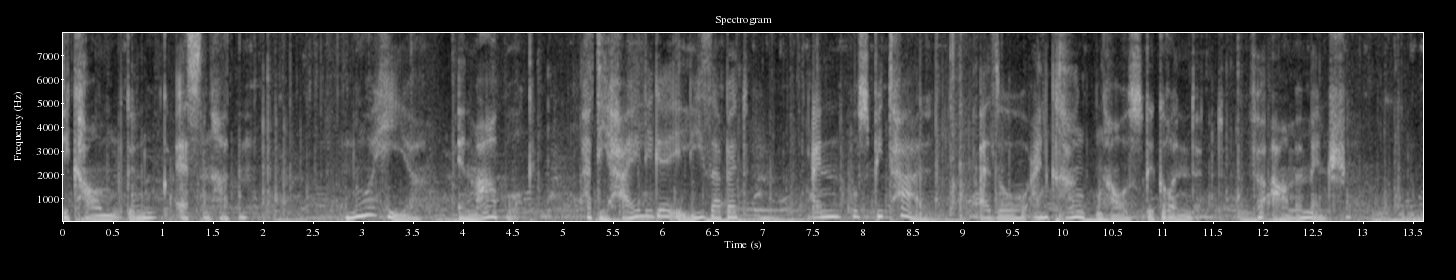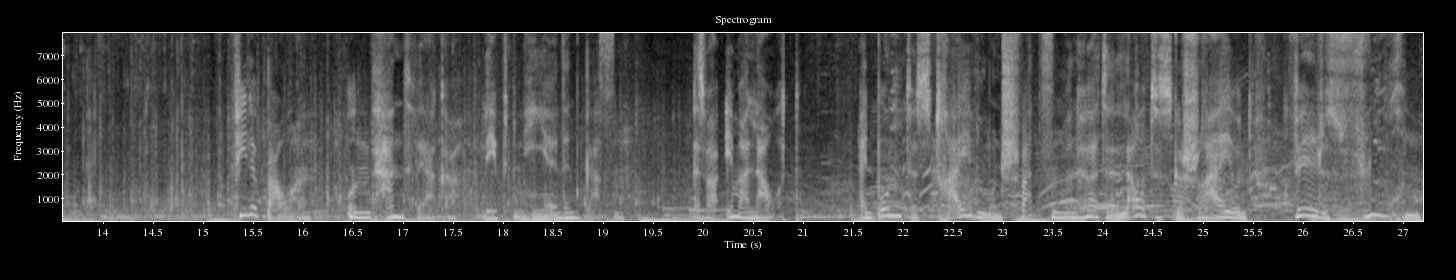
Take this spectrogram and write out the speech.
die kaum genug Essen hatten. Nur hier in Marburg hat die heilige Elisabeth ein Hospital, also ein Krankenhaus gegründet für arme Menschen. Viele Bauern und Handwerker lebten hier in den Gassen. Es war immer laut. Ein buntes Treiben und Schwatzen, man hörte lautes Geschrei und wildes Fluchen,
